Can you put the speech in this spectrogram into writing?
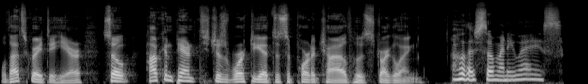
Well, that's great to hear. So, how can parent teachers work together to support a child who's struggling? Oh, there's so many ways.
